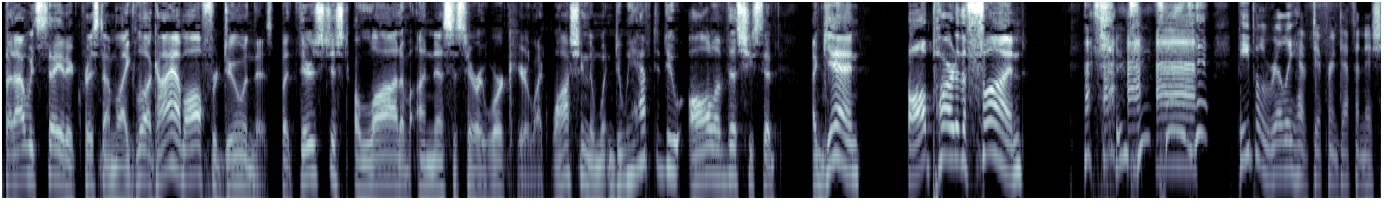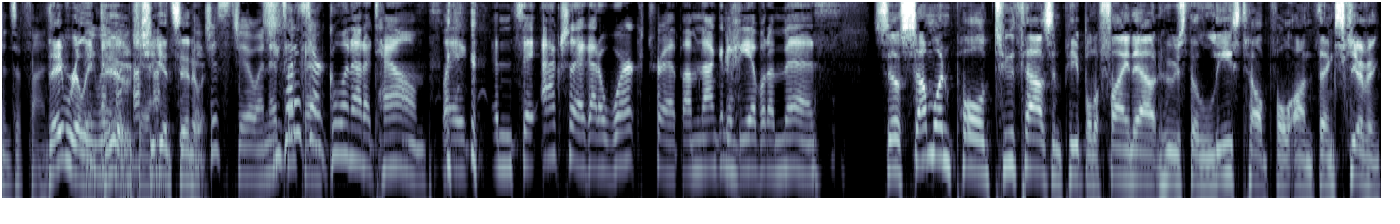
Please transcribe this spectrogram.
but I would say to Krista, I'm like, look, I am all for doing this, but there's just a lot of unnecessary work here, like washing the window. Do we have to do all of this? She said, again, all part of the fun. People really have different definitions of fun. They really do. She gets into They it. just do, and you it's got to okay. start going out of town, like, and say, actually, I got a work trip. I'm not going to be able to miss. So someone polled 2,000 people to find out who's the least helpful on Thanksgiving.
